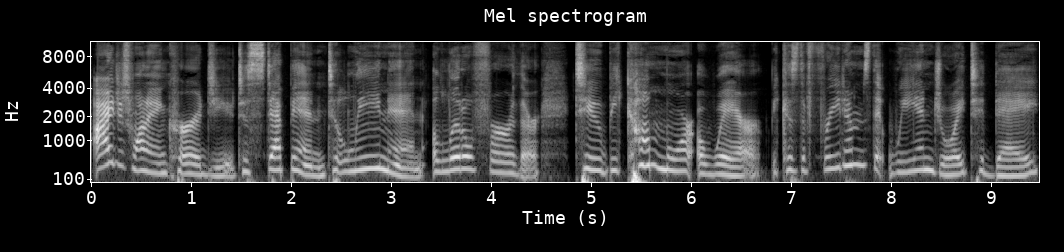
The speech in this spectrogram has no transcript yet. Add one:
I just want to encourage you to step in, to lean in a little further, to become more aware because the freedoms that we enjoy today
